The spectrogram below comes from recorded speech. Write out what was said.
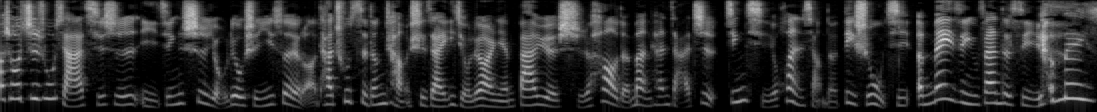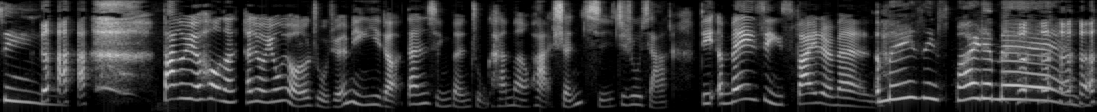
话说，蜘蛛侠其实已经是有六十一岁了。他初次登场是在一九六二年八月十号的漫刊杂志《惊奇幻想》的第十五期《Amazing Fantasy》。Amazing，八个月后呢，他就拥有了主角名义的单行本主刊漫画《神奇蜘蛛侠》The Amazing Spider-Man。Amazing Spider-Man。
